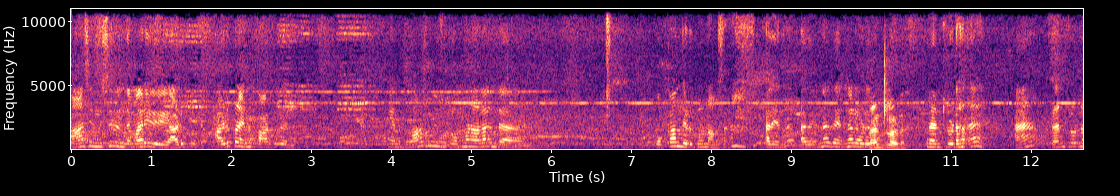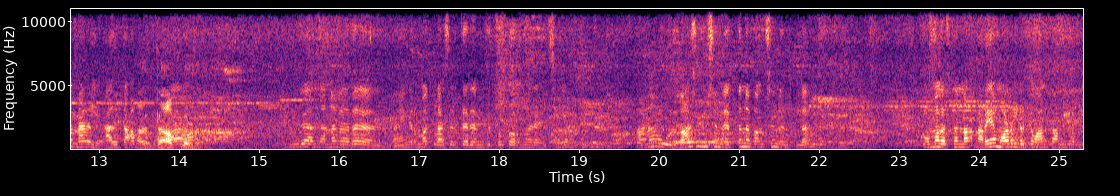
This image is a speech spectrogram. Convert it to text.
வாஷிங் மிஷின் இந்த மாதிரி அடுப்பு அடுப்பை நான் இன்னும் பார்க்கவே இல்லை. எனக்கு வாஷிங் மிஷின் ரொம்ப நாளாக இந்த உட்காந்து எடுக்கணும்னு ஆசை. அது என்ன அது என்னது என்ன லோடு ஃப்ரண்ட் லோடு ஃப்ரண்ட் லோடா ஃப்ரண்ட் லோட்னா மேலே இல்லையா? அது டாப் அது டாப் லோடு இங்கே அந்த அண்ணன் வேற பயங்கரமாக கிளாஸ் எடுத்தார் எனக்கு இப்போ மாதிரி ஆயிடுச்சு. ஆனால் ஒரு வாஷிங் மிஷின் எத்தனை ஃபங்க்ஷன் இருக்குல்ல? ரொம்ப கஷ்டம் தான் நிறைய மாடல் இருக்கு. வாங்க காமிக்கிறோம்.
